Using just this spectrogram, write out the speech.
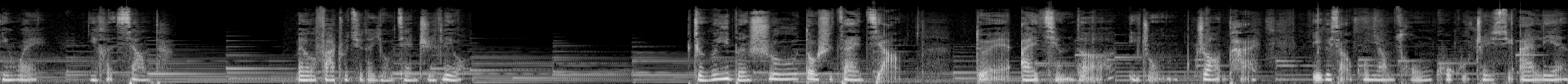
因为你很像他。没有发出去的邮件之六，整个一本书都是在讲对爱情的一种。状态，一个小姑娘从苦苦追寻爱恋，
